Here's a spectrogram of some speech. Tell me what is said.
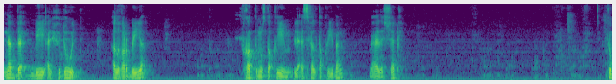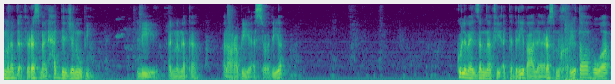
نبدأ بالحدود الغربية في خط مستقيم لأسفل تقريبا بهذا الشكل. ثم نبدأ في رسم الحد الجنوبي للمملكة العربية السعودية. كل ما يلزمنا في التدريب على رسم الخريطة هو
